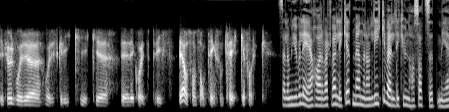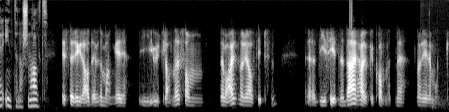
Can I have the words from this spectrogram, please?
i fjor hvor, hvor Skrik gikk til rekordpris. Det er også en sånn ting som trekker folk. Selv om jubileet har vært vellykket, mener han likevel de kunne ha satset mer internasjonalt. I større grad evenementer i utlandet som det var når det gjaldt Ibsen. Eh, de sidene der har jo ikke kommet med når det gjelder Munch.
